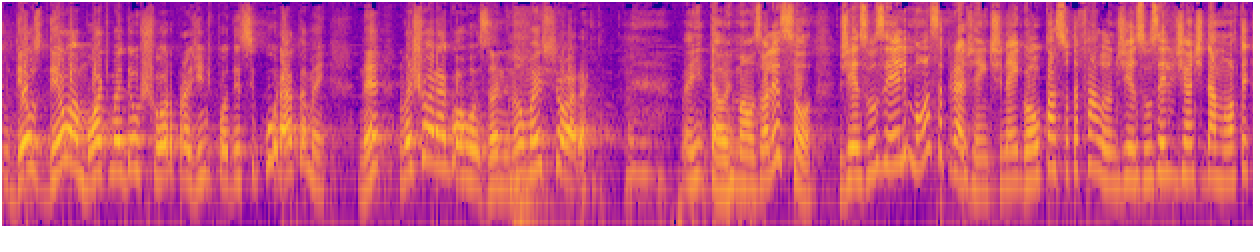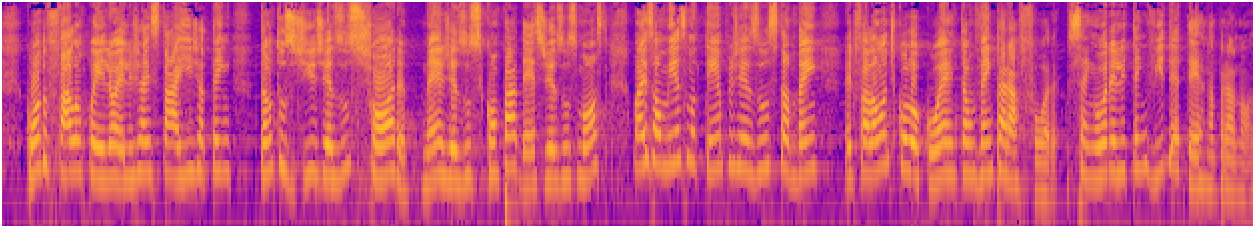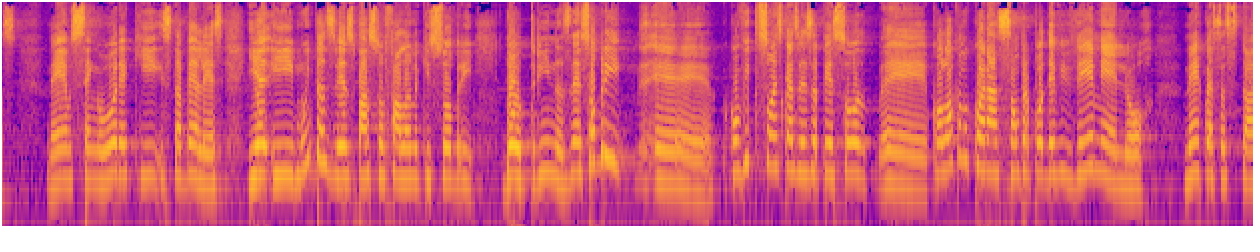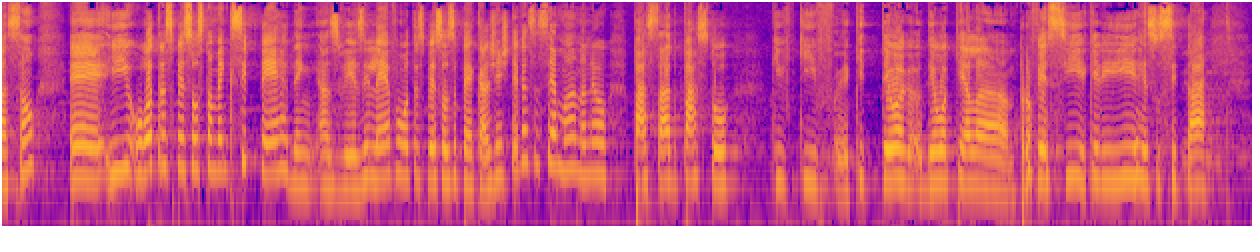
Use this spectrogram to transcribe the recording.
Deus deu a morte, mas deu choro para a gente poder se curar também. Né? Não vai chorar igual a Rosane, não, mas chora. Então, irmãos, olha só. Jesus, ele mostra para a gente, né? Igual o pastor está falando. Jesus, ele diante da morte, quando falam com ele, ó, ele já está aí, já tem tantos dias. Jesus chora, né? Jesus se compadece, Jesus mostra. Mas, ao mesmo tempo, Jesus também, ele fala, onde colocou? É, então vem para fora. O Senhor, ele tem vida eterna para nós. Né? O Senhor é que estabelece. E, e, muitas vezes o pastor falando aqui sobre doutrinas, né? sobre é, convicções que às vezes a pessoa é, coloca no coração para poder viver melhor né, com essa situação, é, e outras pessoas também que se perdem, às vezes, e levam outras pessoas a pecar. A gente teve essa semana, né, o passado pastor, que, que, que deu, deu aquela profecia que ele ia ressuscitar.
